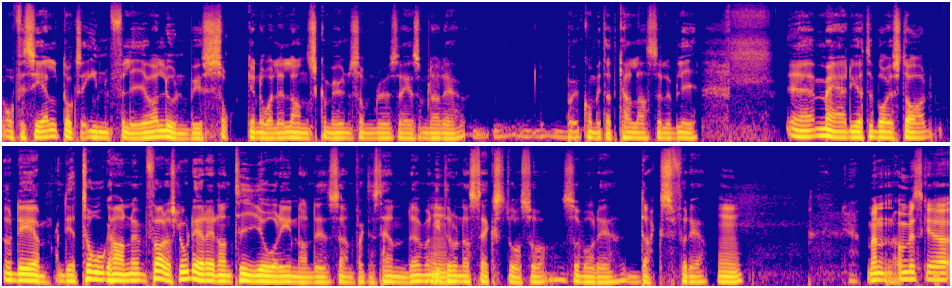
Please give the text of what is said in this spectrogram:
officiellt också införliva Lundby socken då, eller landskommun som du säger som det hade kommit att kallas eller bli. Eh, med Göteborgs stad. Och det, det tog, han föreslog det redan tio år innan det sen faktiskt hände. Men Mm. 1906 då så, så var det dags för det. Mm. Men om vi ska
